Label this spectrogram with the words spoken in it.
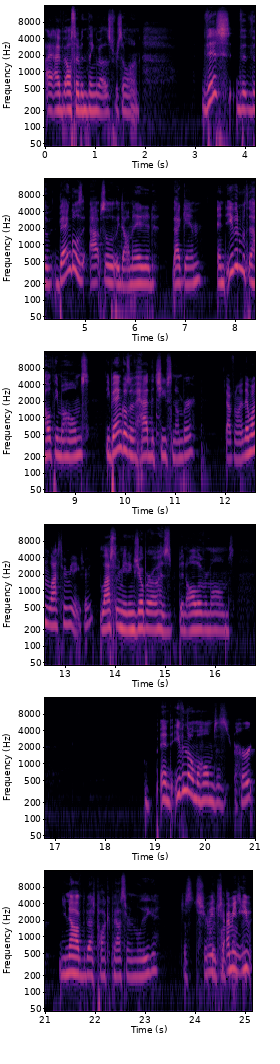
I, I've also been thinking about this for so long. This, the, the Bengals absolutely dominated that game. And even with the healthy Mahomes, the Bengals have had the Chiefs' number. Definitely, they won the last three meetings, right? Last three meetings, Joe Burrow has been all over Mahomes. And even though Mahomes is hurt, you now have the best pocket passer in the league. Just I strictly mean, ch- I mean, ev-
